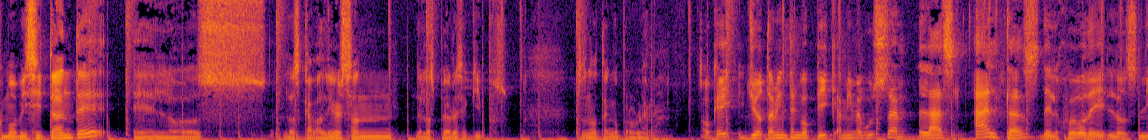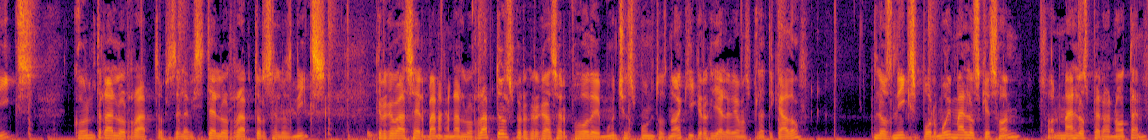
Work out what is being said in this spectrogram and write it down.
como visitante, eh, los, los Cavaliers son de los peores equipos. Entonces no tengo problema. Ok, yo también tengo pick. A mí me gustan las altas del juego de los Knicks contra los Raptors, de la visita de los Raptors a los Knicks. Creo que va a ser, van a ganar los Raptors, pero creo que va a ser juego de muchos puntos, ¿no? Aquí creo que ya lo habíamos platicado. Los Knicks, por muy malos que son, son malos pero anotan.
